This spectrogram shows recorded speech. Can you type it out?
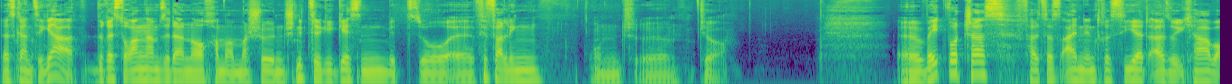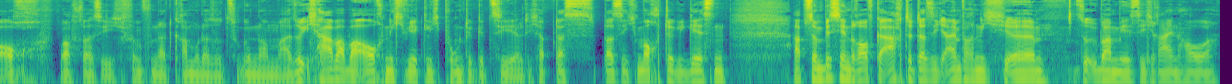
das ganze Jahr. Restaurant haben sie da noch, haben wir mal schön Schnitzel gegessen mit so äh, Pfifferlingen und äh, tja. Äh, Weight Watchers, falls das einen interessiert. Also ich habe auch, was weiß ich, 500 Gramm oder so zugenommen. Also ich habe aber auch nicht wirklich Punkte gezählt. Ich habe das, was ich mochte, gegessen. Habe so ein bisschen drauf geachtet, dass ich einfach nicht äh, so übermäßig reinhaue.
